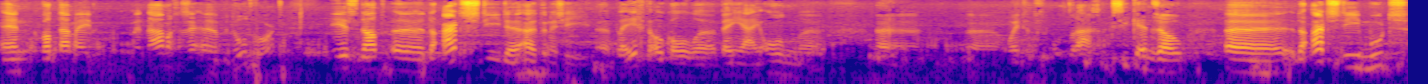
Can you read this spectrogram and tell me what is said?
En wat daarmee met name bedoeld wordt, is dat uh, de arts die de euthanasie uh, pleegt, ook al ben jij on, hoe heet het, ondraaglijk ziek en zo, de arts die moet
